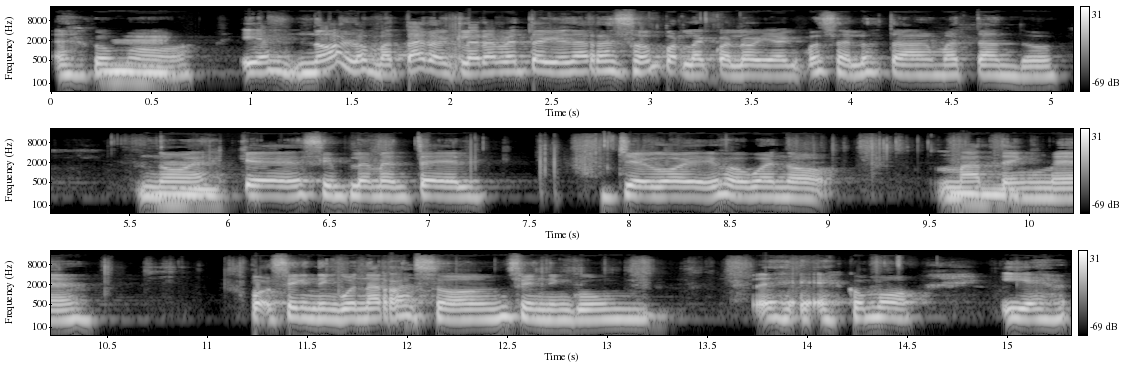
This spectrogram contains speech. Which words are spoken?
Es como... Y no, lo mataron. Claramente había una razón por la cual lo, habían, o lo estaban matando. No es que simplemente él llegó y dijo, bueno, mátenme por, sin ninguna razón, sin ningún... Es, como... Y, es,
